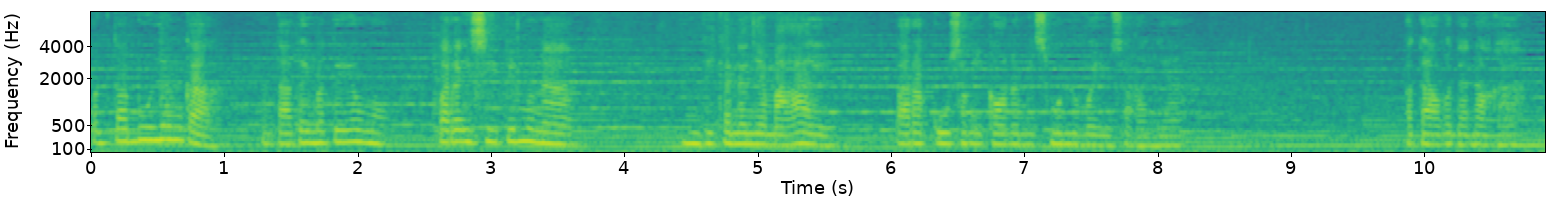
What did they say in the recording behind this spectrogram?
pagtabuyan ka ng tatay Mateo mo. Para isipin mo na hindi ka na niya mahal. Para kusang ikaw na mismo lumayo sa kanya. Patawad anak ha.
